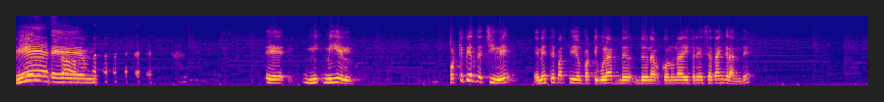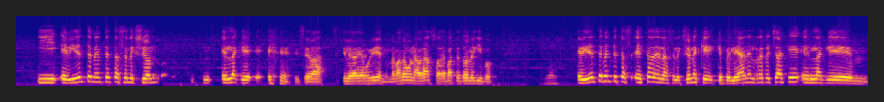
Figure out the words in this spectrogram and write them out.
Miguel, eh, eh, Miguel, ¿por qué pierde Chile en este partido en particular de, una, con una diferencia tan grande? Y evidentemente esta selección es la que se va, que le vaya muy bien. Le mandamos un abrazo de parte de todo el equipo. Evidentemente esta, esta, de las selecciones que, pelean el repechaje es la que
